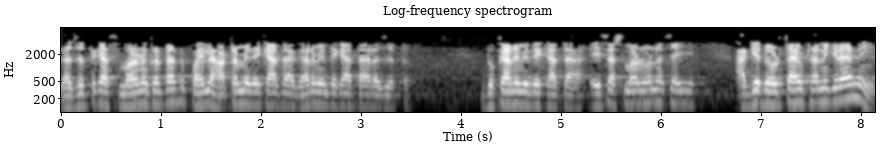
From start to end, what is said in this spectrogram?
रजत का स्मरण करता है तो पहले हट में देखा था, घर में देखा था रजत। दुकान में देखा था, ऐसा स्मरण होना चाहिए। आगे दौड़ता है, उठाने लिए नहीं।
